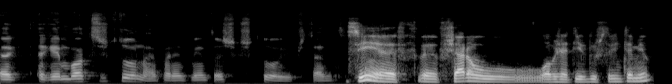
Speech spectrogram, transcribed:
a, a Gamebox escutou, não é? Aparentemente hoje escutou e, portanto, Sim, eh, eh, fecharam o, o objetivo dos 30 mil.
